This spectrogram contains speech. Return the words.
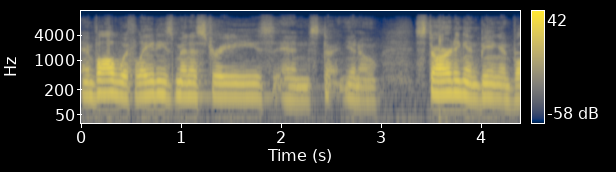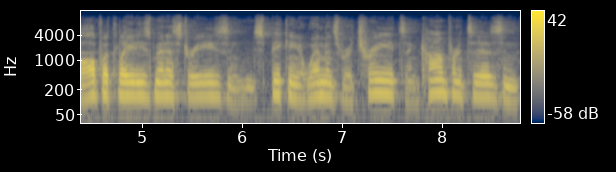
involved with ladies ministries and you know starting and being involved with ladies ministries and speaking at women's retreats and conferences and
